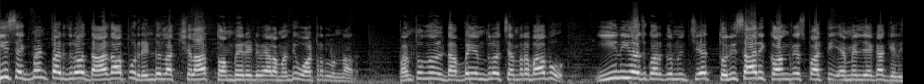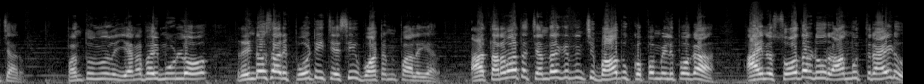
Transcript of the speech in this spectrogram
ఈ సెగ్మెంట్ పరిధిలో దాదాపు రెండు లక్షల తొంభై రెండు వేల మంది ఓటర్లు ఉన్నారు. పంతొమ్మిది వందల డెబ్బై ఎనిమిదిలో చంద్రబాబు ఈ నియోజకవర్గం నుంచే తొలిసారి కాంగ్రెస్ పార్టీ ఎమ్మెల్యేగా గెలిచారు. పంతొమ్మిది వందల ఎనభై మూడులో రెండోసారి పోటీ చేసి ఓటమి పాలయ్యారు. ఆ తర్వాత చంద్రగిరి నుంచి బాబు కుప్పం వెళ్ళిపోగా ఆయన సోదరుడు రామ్మూర్తి నాయుడు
